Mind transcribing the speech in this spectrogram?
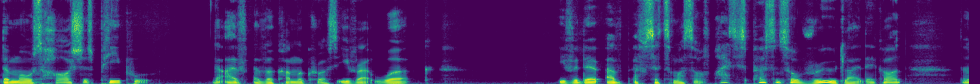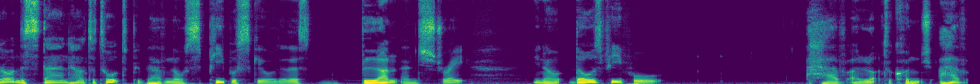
the most harshest people that I've ever come across, either at work, either I've, I've said to myself, why is this person so rude? Like they can't they don't understand how to talk to people, have no people skills, they're just blunt and straight. You know, those people have a lot to con I have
